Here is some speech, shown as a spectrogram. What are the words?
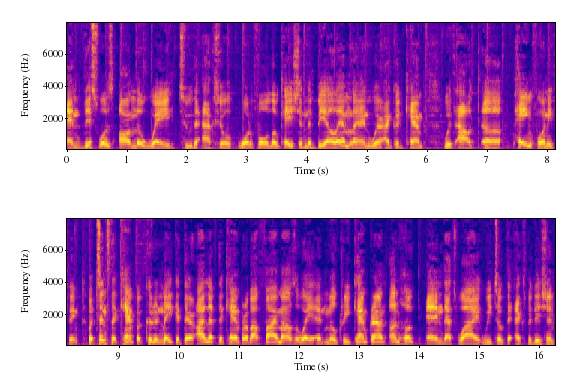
and this was on the way to the actual waterfall location, the BLM land where I could camp without uh, paying for anything. But since the camper couldn't make it there, I left the camper about five miles away at Mill Creek Campground unhooked, and that's why we took the expedition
